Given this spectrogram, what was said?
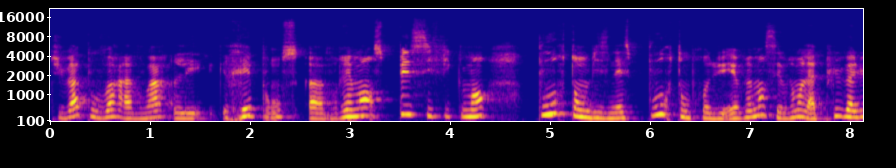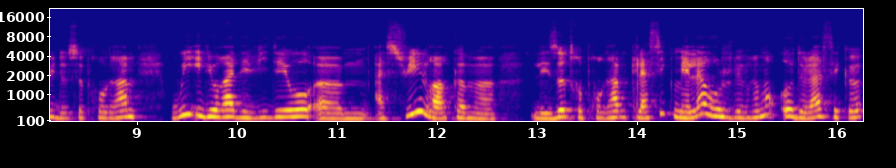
tu vas pouvoir avoir les réponses euh, vraiment spécifiquement pour ton business, pour ton produit. Et vraiment, c'est vraiment la plus-value de ce programme. Oui, il y aura des vidéos euh, à suivre, comme euh, les autres programmes classiques, mais là où je vais vraiment au-delà, c'est que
